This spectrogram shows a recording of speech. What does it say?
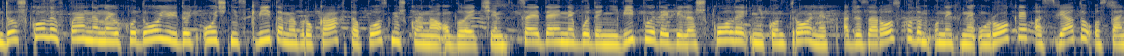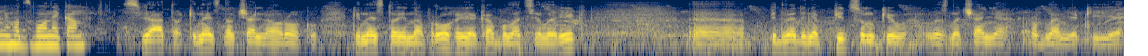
До школи впевненою ходою йдуть учні з квітами в руках та посмішкою на обличчі. Цей день не буде ні відповідей біля школи, ні контрольних, адже за розкладом у них не уроки, а свято останнього дзвоника. свято, кінець навчального року, кінець тої напруги, яка була цілий рік, е, підведення підсумків, визначання проблем, які є,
